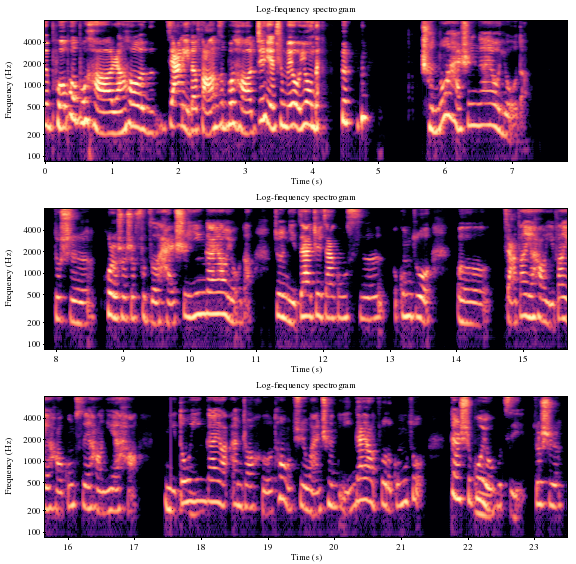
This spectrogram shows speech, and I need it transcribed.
的婆婆不好，然后家里的房子不好，这也是没有用的。承诺还是应该要有的，就是或者说是负责还是应该要有的。就是你在这家公司工作，呃，甲方也好，乙方也好，公司也好，你也好，你都应该要按照合同去完成你应该要做的工作。但是过犹不及，就是。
